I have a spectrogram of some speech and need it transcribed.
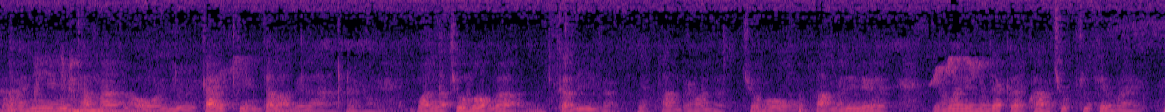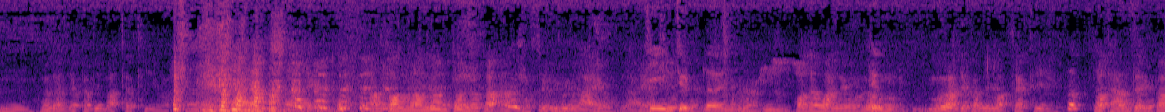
สมัยนี้มีธรรมะโอ้อยู่ใกล้เคียงตลอดเวลา วันละชั่วโมงก็ก็ดีครับเนี่ยฟังไปวันละชั่วโมงฟังไปเรื่อยๆเดี๋ยววันหนึงมันจะเกิดความฉุกคิดขึ้นมาอืมเมื่อไหร่จะปฏิบัติทันทีวะใช่ใช่ใช่อ่าตอนเราเริ่มต้นเราก็อ่านหนังสืออยู่หลายหลายอาจี้ทิตย์จุดเนี่ยเลยนะเอออืมพอทั้งวันเลยเริ่มเมื่อไหร่จะปฏิบัติสักทีเราถามตัวเองก็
